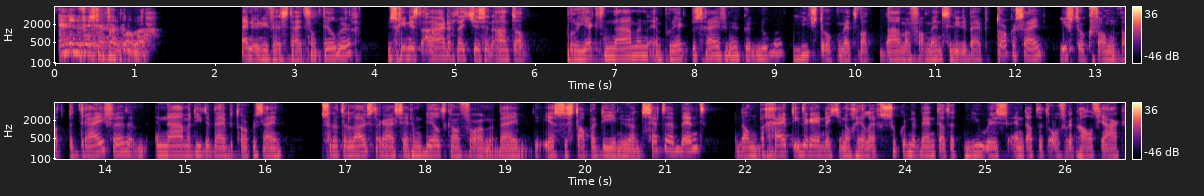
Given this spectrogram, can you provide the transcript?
En de Universiteit van Tilburg. En de Universiteit van Tilburg. Misschien is het aardig dat je eens een aantal projectnamen en projectbeschrijvingen kunt noemen. Liefst ook met wat namen van mensen die erbij betrokken zijn. Liefst ook van wat bedrijven en namen die erbij betrokken zijn. Zodat de luisteraar zich een beeld kan vormen bij de eerste stappen die je nu aan het zetten bent. En dan begrijpt iedereen dat je nog heel erg zoekende bent, dat het nieuw is en dat het over een half jaar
